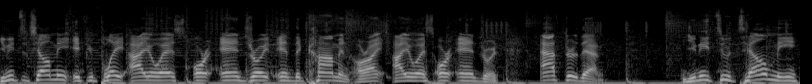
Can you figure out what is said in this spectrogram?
you need to tell me if you play iOS or Android in the comment, all right? iOS or Android. After that, you need to tell me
